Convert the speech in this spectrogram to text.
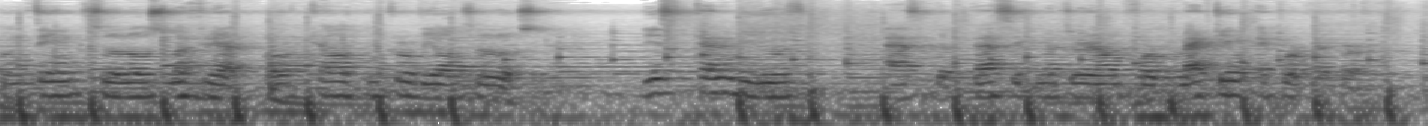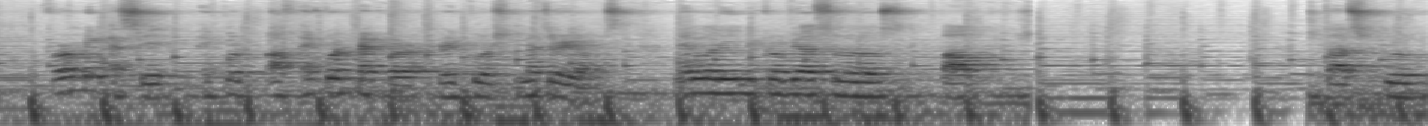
contain cellulose bacteria or called microbial cellulose. This can be used as the basic material for making aqua. Forming acid aqua- of aqua requires materials, namely microbial cellulose, pulp, starch glue,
